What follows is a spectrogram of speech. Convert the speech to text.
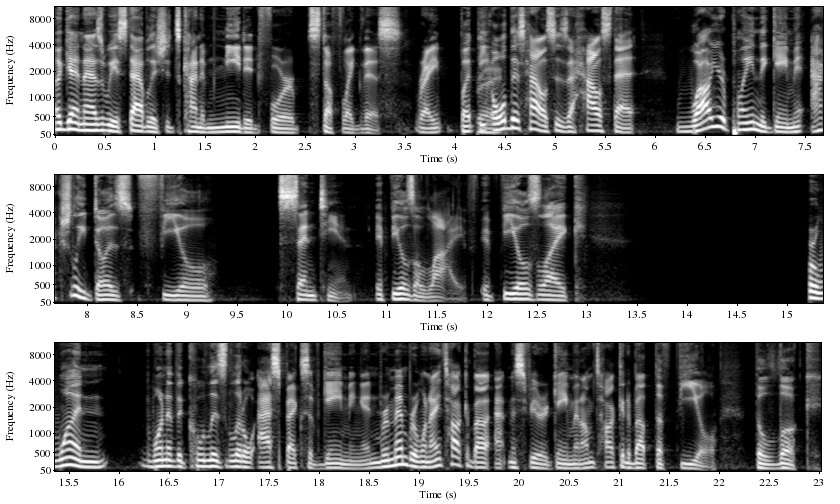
Again, as we established, it's kind of needed for stuff like this, right? But the Right. oldest house is a house that, while you're playing the game, it actually does feel sentient. It feels alive. It feels like, for one, one of the coolest little aspects of gaming. And remember, when I talk about atmospheric gaming, I'm talking about the feel, the look,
